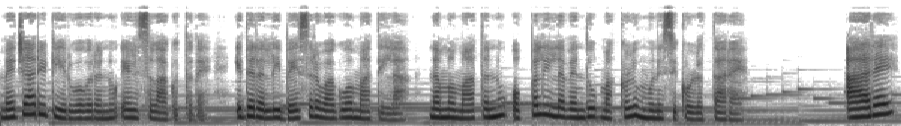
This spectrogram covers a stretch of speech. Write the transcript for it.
ಮೆಜಾರಿಟಿ ಇರುವವರನ್ನು ಏಳಿಸಲಾಗುತ್ತದೆ. ಇದರಲ್ಲಿ ಬೇಸರವಾಗುವ ಮಾತಿಲ್ಲ. ನಮ್ಮ ಮಾತನ್ನು ಒಪ್ಪಲಿಲ್ಲವೆಂದು ಮಕ್ಕಳು ಮುನಿಸಿಕೊಳ್ಳುತ್ತಾರೆ. ಆರೆ,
